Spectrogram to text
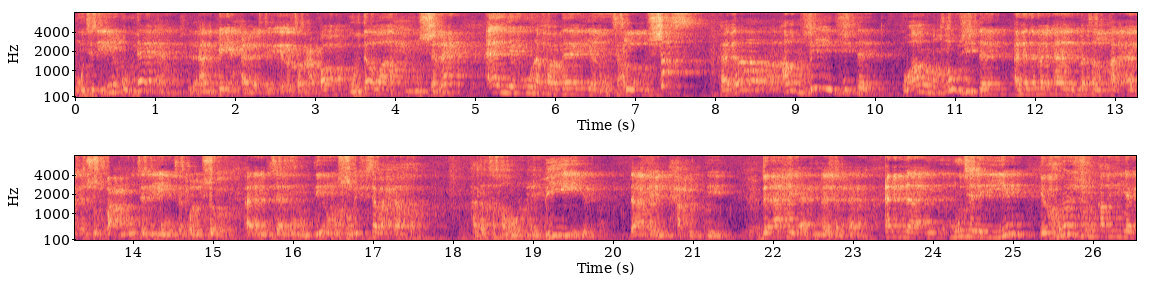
ومتدينين وبدأ الآن. الآن كاين حالات كثيرة تنعرفها وبدأ واضح في المجتمع أن يكون فردانيا متعلق بالشخص. هذا أمر جيد جدا. وأمر مطلوب جدا أنا دابا الآن لما تلقى الآن تنشوف بعض المتدينين تيقول لك شوف أنا ملتزم وما شغلي حتى واحد آخر. هذا تطور كبير داخل حقل الدين داخل هذا المجال هذا. أن متدين يخرج من قضية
